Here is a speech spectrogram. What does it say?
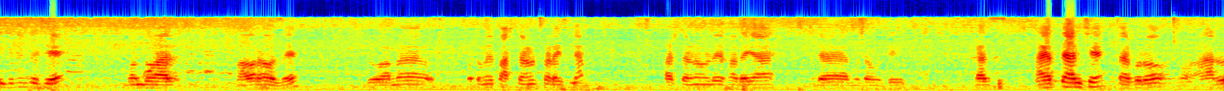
ইনসিডেন্ট হয়েছে আর পাওয়ার হাউসে তো আমরা প্রথমে পাঁচটা নোট ফাটাইছিলাম। পাঁচটা নোটে ফাটাইয়া এটা মোটামুটি কাজ আয়ত্তে আনছে, তারপরও আরও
